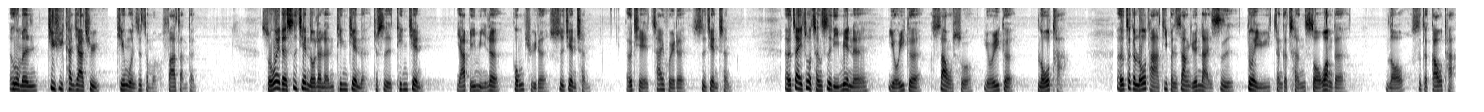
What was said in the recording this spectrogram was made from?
而我们继续看下去，经文是怎么发展的？所谓的事件楼的人听见的，就是听见亚比米勒攻取了事件城，而且拆毁了事件城。而在一座城市里面呢，有一个哨所，有一个楼塔，而这个楼塔基本上原来是对于整个城守望的楼，是个高塔。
